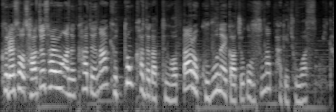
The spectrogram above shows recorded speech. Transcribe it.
그래서 자주 사용하는 카드나 교통카드 같은 거 따로 구분해가지고 수납하기 좋았습니다.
